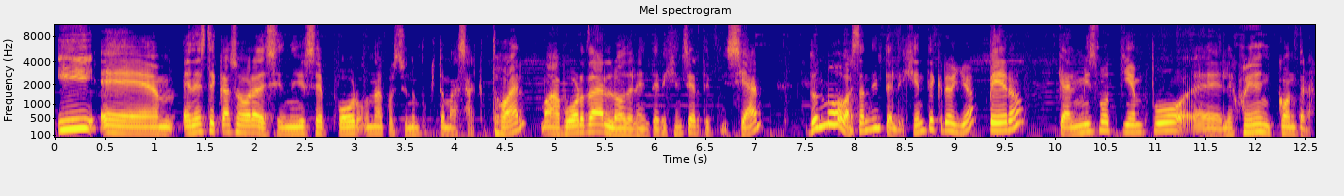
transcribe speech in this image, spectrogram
Y eh, en este caso ahora deciden irse por una cuestión un poquito más actual. Aborda lo de la inteligencia artificial de un modo bastante inteligente, creo yo, pero que al mismo tiempo eh, le juega en contra.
